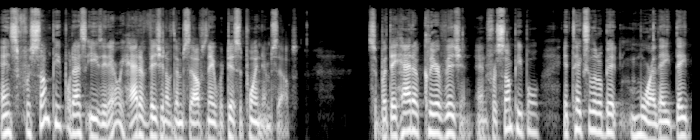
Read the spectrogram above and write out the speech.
And for some people, that's easy. They already had a vision of themselves and they were disappointing themselves. So, but they had a clear vision. And for some people, it takes a little bit more. They they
